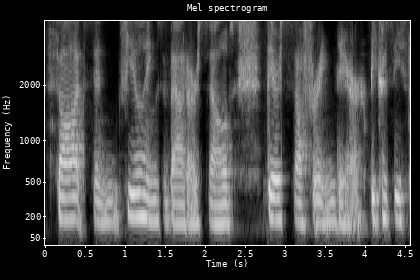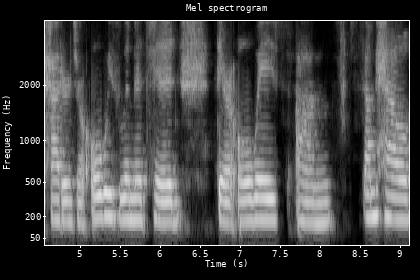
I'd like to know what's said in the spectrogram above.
thoughts and feelings about ourselves, there's suffering there because these patterns are always limited. They're always um, somehow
